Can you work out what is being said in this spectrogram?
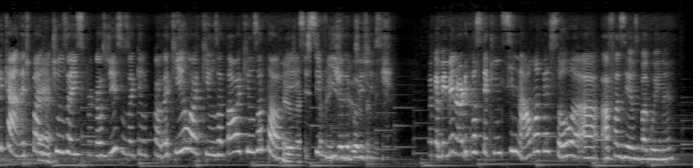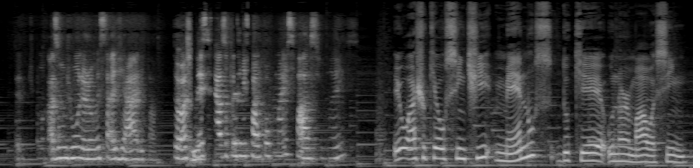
Explicar, né? Tipo, ah, a É. gente usa isso por causa disso, usa aquilo por causa daquilo, aqui usa tal, aqui usa tal. e aí você se vira depois exatamente. disso. Só que é bem menor do que você ter que ensinar uma pessoa a, a fazer os bagulho, né? É, Tipo, no caso, um júnior, um estagiário e tal. Então eu acho que nesse caso o presencial é um pouco mais fácil, mas. Eu acho que eu senti menos do que o normal, assim,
